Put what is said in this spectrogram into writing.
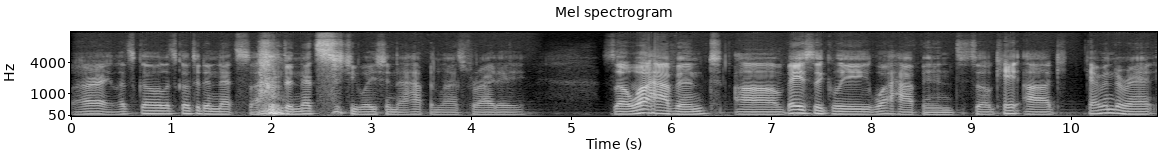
All right, let's go. Let's go to the Nets. Uh, the Nets situation that happened last Friday. So what happened? Um, basically, what happened? So K, uh, Kevin Durant,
